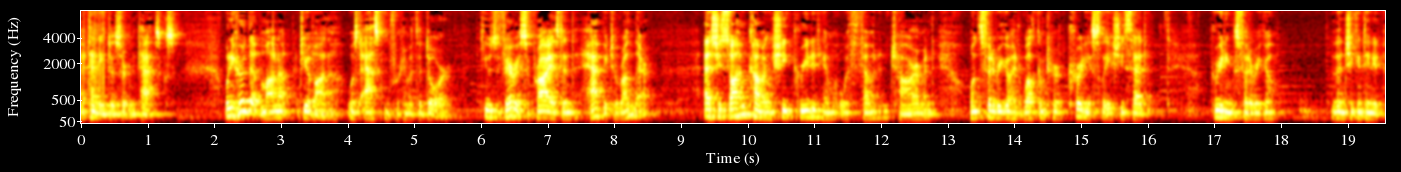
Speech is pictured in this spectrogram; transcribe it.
attending to certain tasks. When he heard that Monna Giovanna was asking for him at the door, he was very surprised and happy to run there. As she saw him coming, she greeted him with feminine charm and Once Federigo had welcomed her courteously, she said, Greetings, Federigo. Then she continued,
